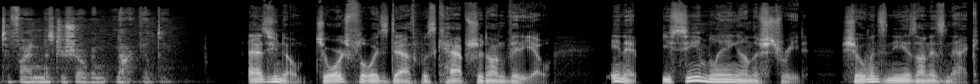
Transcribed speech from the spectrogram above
to find Mr. Chauvin not guilty. As you know, George Floyd's death was captured on video. In it, you see him laying on the street. Chauvin's knee is on his neck,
